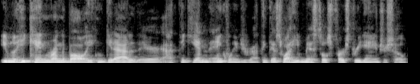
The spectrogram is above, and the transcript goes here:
even though he can run the ball, he can get out of there. I think he had an ankle injury. I think that's why he missed those first three games or so.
